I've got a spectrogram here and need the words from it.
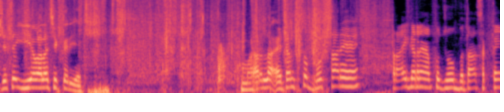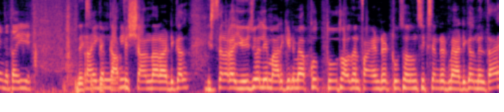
जैसे ये वाला चेक करिए। माशाल्लाह आइटम्स तो बहुत सारे हैं। ट्राई कर रहे हैं आपको जो बता सकते हैं बताइए। देख सकते हैं काफ़ी शानदार आर्टिकल इस तरह का यूजुअली मार्केट में आपको 2500 2600 में आर्टिकल मिलता है।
